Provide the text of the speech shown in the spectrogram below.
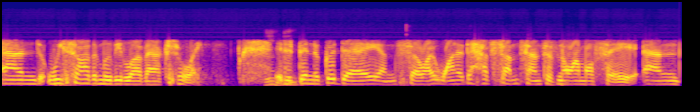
and we saw the movie Love Actually Mm-hmm. It had been a good day, and so I wanted to have some sense of normalcy. And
